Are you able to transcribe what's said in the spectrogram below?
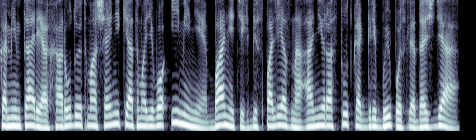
комментариях орудуют мошенники от моего имени. Банить их бесполезно, они растут как грибы после дождя.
